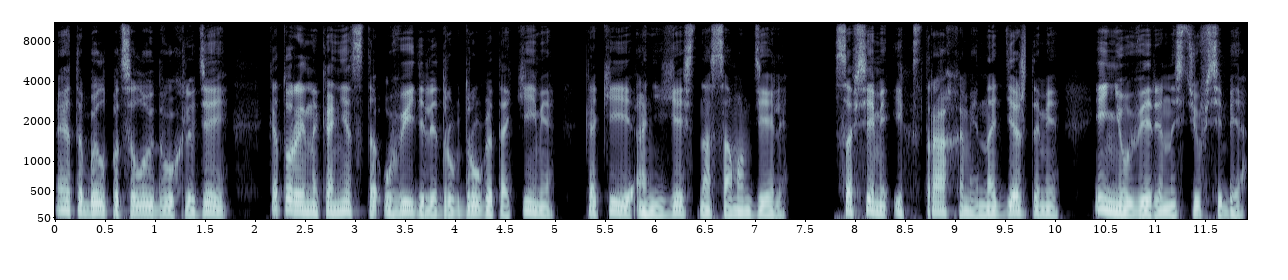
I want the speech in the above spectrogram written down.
Это был поцелуй двух людей, которые наконец-то увидели друг друга такими, какие они есть на самом деле, со всеми их страхами, надеждами и неуверенностью в себе.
